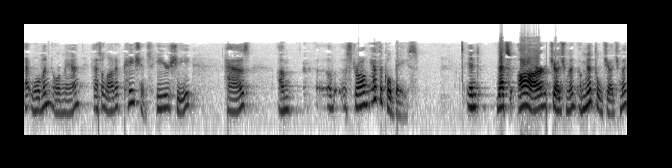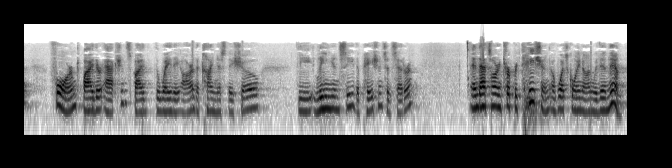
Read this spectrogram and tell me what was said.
That woman or man has a lot of patience. He or she has um, a, a strong ethical base. And that's our judgment, a mental judgment, formed by their actions, by the way they are, the kindness they show, the leniency, the patience, etc. And that's our interpretation of what's going on within them.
